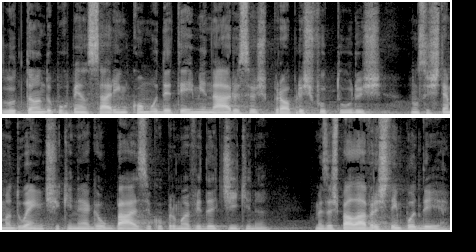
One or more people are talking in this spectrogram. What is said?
lutando por pensar em como determinar os seus próprios futuros num sistema doente que nega o básico para uma vida digna. Mas as palavras têm poder,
